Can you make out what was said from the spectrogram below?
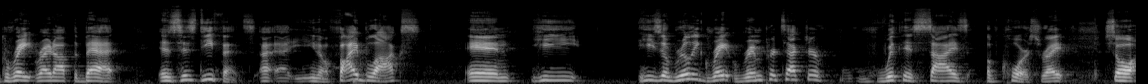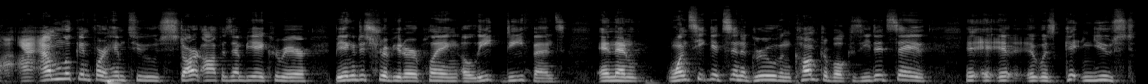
great right off the bat is his defense. Uh, you know, five blocks, and he he's a really great rim protector with his size, of course, right? So I, am looking for him to start off his NBA career being a distributor, playing elite defense, and then once he gets in a groove and comfortable, because he did say it, it, it, was getting used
